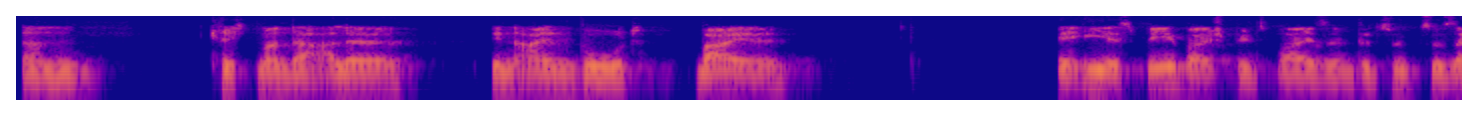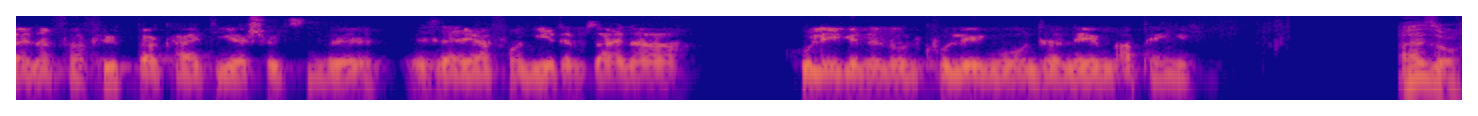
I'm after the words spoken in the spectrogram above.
dann kriegt man da alle in ein Boot, weil der ISB beispielsweise in Bezug zu seiner Verfügbarkeit, die er schützen will, ist er ja von jedem seiner Kolleginnen und Kollegen im Unternehmen abhängig. Also,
